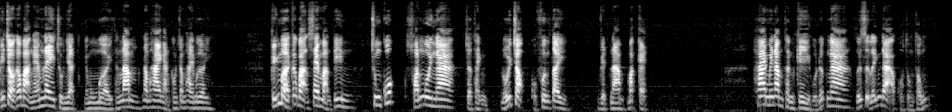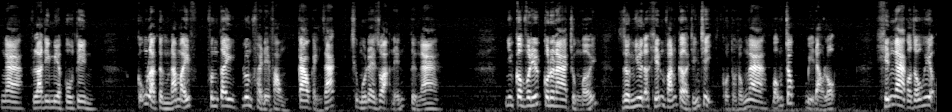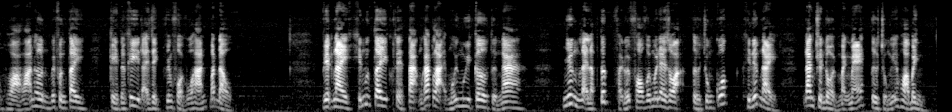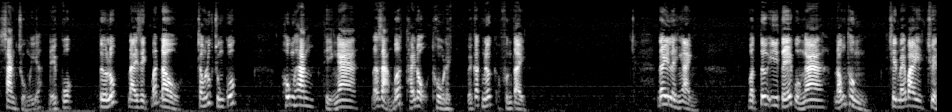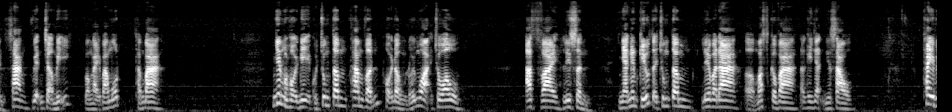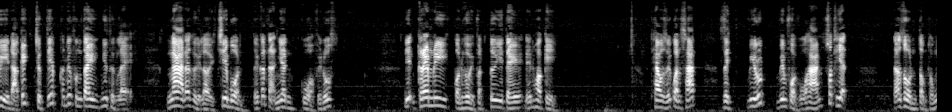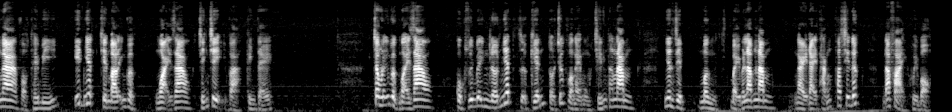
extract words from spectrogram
Kính chào các bạn ngày hôm nay Chủ nhật ngày 10 tháng 5 năm 2020. Kính mời các bạn xem bản tin Trung Quốc xoán ngôi Nga trở thành đối trọng của phương Tây, Việt Nam mắc kẹt. 20 năm thần kỳ của nước Nga dưới sự lãnh đạo của Tổng thống Nga Vladimir Putin cũng là từng năm ấy phương Tây luôn phải đề phòng cao cảnh giác trước mối đe dọa đến từ Nga. Nhưng con virus corona chủng mới dường như đã khiến ván cờ chính trị của Tổng thống Nga bỗng chốc bị đảo lộn, khiến Nga có dấu hiệu hòa hoãn hơn với phương Tây kể từ khi đại dịch viêm phổi Vũ Hán bắt đầu. Việc này khiến phương Tây có thể tạm gác lại mối nguy cơ từ Nga, nhưng lại lập tức phải đối phó với mối đe dọa từ Trung Quốc khi nước này đang chuyển đổi mạnh mẽ từ chủ nghĩa hòa bình sang chủ nghĩa đế quốc. Từ lúc đại dịch bắt đầu, trong lúc Trung Quốc hung hăng thì Nga đã giảm bớt thái độ thù địch với các nước ở phương Tây. Đây là hình ảnh vật tư y tế của Nga đóng thùng trên máy bay chuyển sang viện trợ Mỹ vào ngày 31 tháng 3 Nhân một hội nghị của Trung tâm Tham vấn Hội đồng Đối ngoại châu Âu, Asvai Lison, nhà nghiên cứu tại Trung tâm Levada ở Moscow đã ghi nhận như sau. Thay vì đả kích trực tiếp các nước phương Tây như thường lệ, Nga đã gửi lời chia buồn tới các nạn nhân của virus. Điện Kremlin còn gửi vật tư y tế đến Hoa Kỳ. Theo giới quan sát, dịch virus viêm phổi Vũ Hán xuất hiện đã dồn Tổng thống Nga vào thế bí ít nhất trên ba lĩnh vực ngoại giao, chính trị và kinh tế. Trong lĩnh vực ngoại giao, cuộc duyệt binh lớn nhất dự kiến tổ chức vào ngày 9 tháng 5 nhân dịp mừng 75 năm ngày đại thắng phát xít Đức đã phải hủy bỏ.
